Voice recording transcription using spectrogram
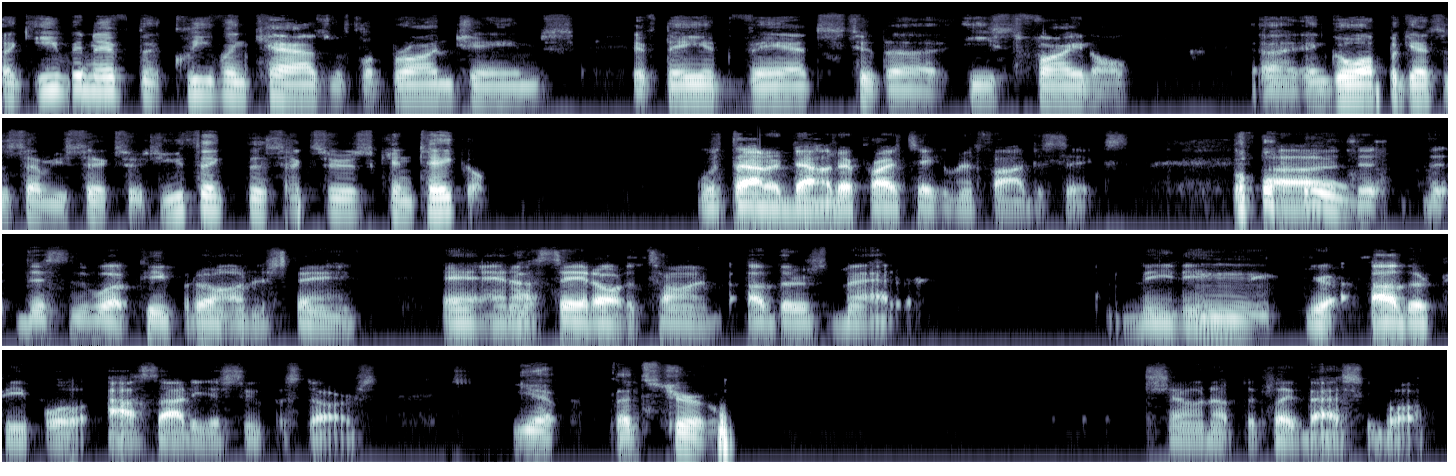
like, even if the Cleveland Cavs with LeBron James, if they advance to the East Final uh, and go up against the 76ers, you think the Sixers can take them? Without a doubt, they'll probably take them in five to six. Uh, Oh, th- th- this is what people don't understand, and, and I say it all the time. Others matter, meaning Mm, your other people outside of your superstars yep, that's true. Showing up to play basketball.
